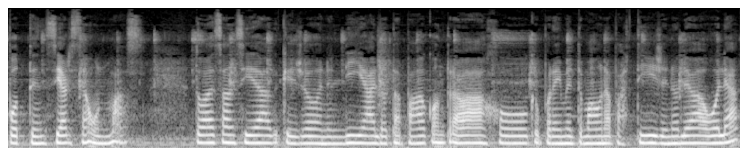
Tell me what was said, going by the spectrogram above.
potenciarse aún más. Toda esa ansiedad que yo en el día lo tapaba con trabajo, que por ahí me tomaba una pastilla y no le daba bola,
